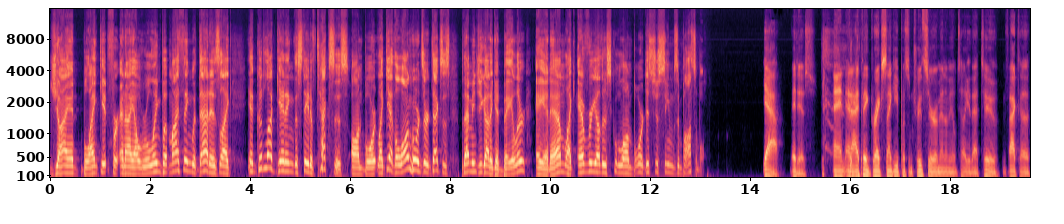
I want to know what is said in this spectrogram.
giant blanket for NIL ruling. But my thing with that is like, yeah, good luck getting the state of Texas on board. Like, yeah, the Longhorns are in Texas, but that means you got to get Baylor, A and M, like every other school on board. This just seems impossible. Yeah, it is, and and I think Greg Sankey put some truth serum in him. He'll tell you that too. In fact, uh,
